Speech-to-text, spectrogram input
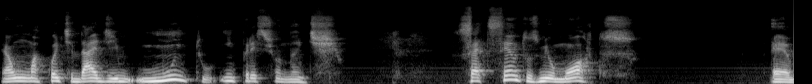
É uma quantidade muito impressionante. 700 mil mortos é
